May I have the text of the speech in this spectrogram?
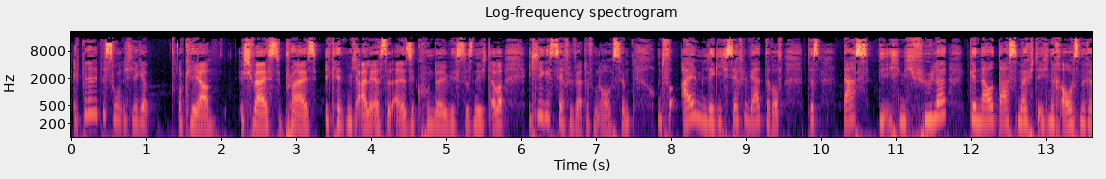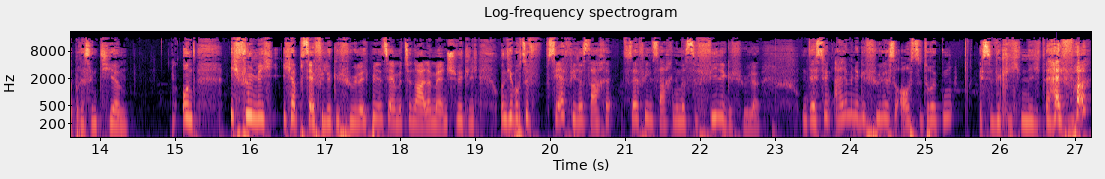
ich bin eine Person, ich lege, okay, ja, ich weiß, Surprise, ihr kennt mich alle erst seit einer Sekunde, ihr wisst das nicht, aber ich lege sehr viel Wert auf mein Aussehen und vor allem lege ich sehr viel Wert darauf, dass das, wie ich mich fühle, genau das möchte ich nach außen repräsentieren. Und ich fühle mich, ich habe sehr viele Gefühle. Ich bin ein sehr emotionaler Mensch, wirklich. Und ich habe auch zu sehr viele Sachen, sehr vielen Sachen immer sehr viele Gefühle. Und deswegen alle meine Gefühle so auszudrücken, ist wirklich nicht einfach.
